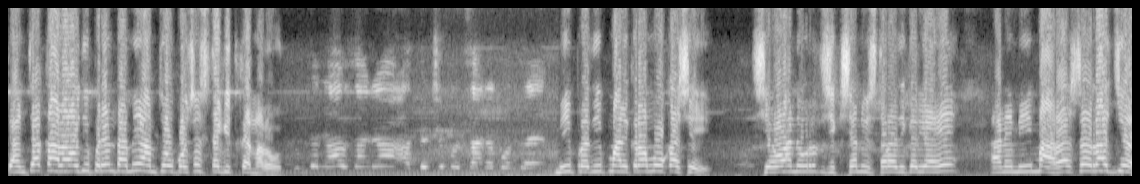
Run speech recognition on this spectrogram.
त्यांच्या कालावधीपर्यंत आम्ही आमचं उपोषण स्थगित करणार आहोत. मी प्रदीप माणिकराव मोकाशे सेवानिवृत्त शिक्षण विस्तार अधिकारी आहे आणि मी महाराष्ट्र राज्य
